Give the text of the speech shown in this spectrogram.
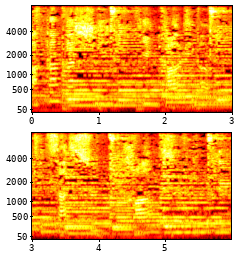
新しい光が差すはず。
